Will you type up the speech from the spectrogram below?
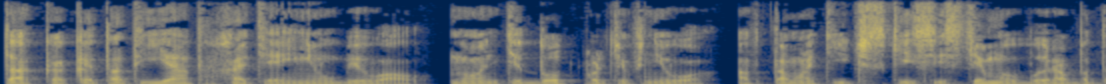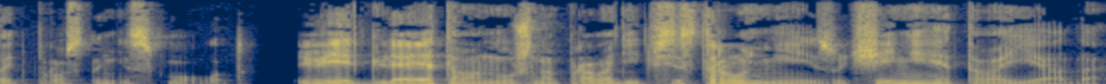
Так как этот яд, хотя и не убивал, но антидот против него автоматические системы выработать просто не смогут. Ведь для этого нужно проводить всестороннее изучение этого яда.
